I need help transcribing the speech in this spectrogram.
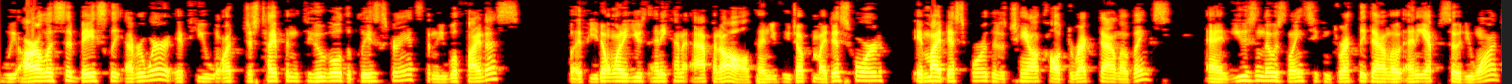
we are listed basically everywhere. If you want, just type into Google the Blaise Experience, then you will find us. But if you don't want to use any kind of app at all, then you can jump in my Discord. In my Discord, there's a channel called Direct Download Links, and using those links, you can directly download any episode you want,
